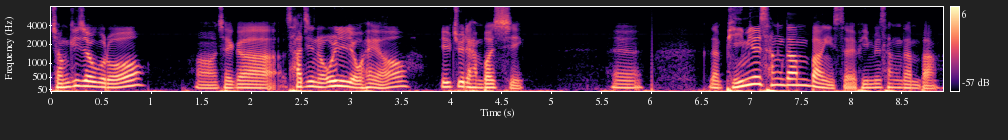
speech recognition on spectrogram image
정기적으로 어, 제가 사진을 올리려고 해요. 일주일에 한 번씩. 예. 그다음 비밀 상담방이 있어요. 비밀 상담방.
